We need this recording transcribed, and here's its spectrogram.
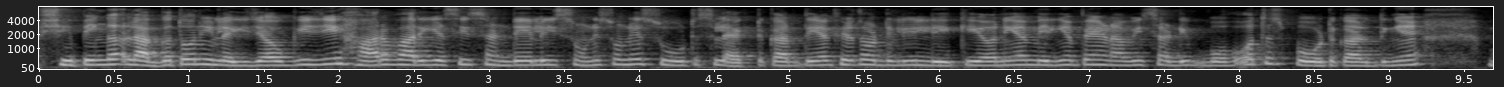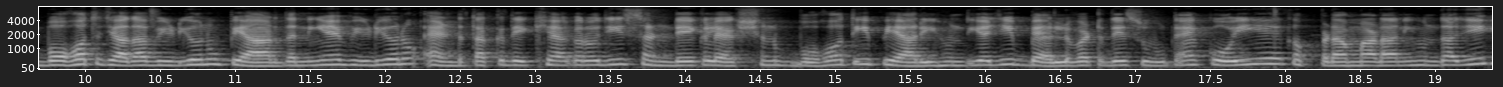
ਸ਼ਿਪਿੰਗ ਅਲੱਗ ਤੋਂ ਨਹੀਂ ਲਈ ਜਾਊਗੀ ਜੀ। ਹਰ ਵਾਰੀ ਅਸੀਂ ਸੰਡੇ ਲਈ ਸੋਹਣੇ ਸੋਹਣੇ ਸੂਟ ਸਿਲੈਕਟ ਕਰਦੇ ਆ ਫਿਰ ਤੁਹਾਡੇ ਲਈ ਲੈ ਕੇ ਆਉਣੀ ਆ ਮੇਰੀਆਂ ਭੈਣਾਂ ਵੀ ਸਾਡੀ ਬਹੁਤ ਸਪੋਰਟ ਕਰਦੀਆਂ, ਬਹੁਤ ਜ਼ਿਆਦਾ ਵੀਡੀਓ ਨੂੰ ਪਿਆਰ ਦਿੰਦੀਆਂ। ਵੀਡੀਓ ਨੂੰ ਐਂਡ ਤੱਕ ਦੇਖਿਆ ਕਰੋ ਜੀ। ਸੰਡੇ ਕਲੈਕਸ਼ਨ ਬਹੁਤ ਹੀ ਪਿਆਰੀ ਹੁੰਦੀ ਹੈ ਜੀ। ਬੈਲਵਟ ਦੇ ਸੂਟ ਹੈ, ਕੋਈ ਇਹ ਕੱਪੜਾ ਮਾੜਾ ਨਹੀਂ ਹੁੰਦਾ ਜੀ।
